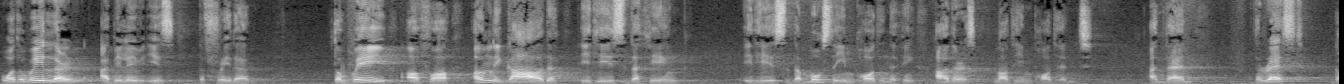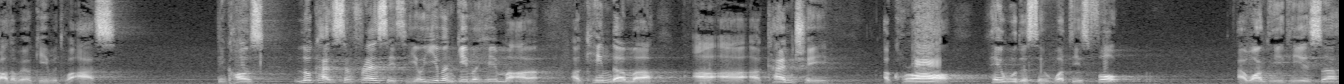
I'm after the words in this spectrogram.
What we learn, I believe, is the freedom. The way of uh, only God, it is the thing, it is the most important thing. Others, not important. And then the rest, God will give to us. Because look at St. Francis, you even give him a, a kingdom, a, a, a country, a crown. He would say, What is for? I want it is uh,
